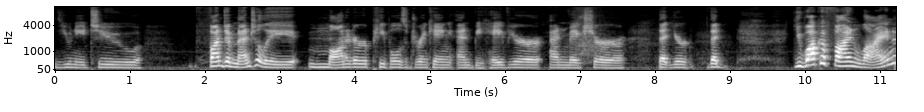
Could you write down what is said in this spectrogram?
you need to fundamentally monitor people's drinking and behavior and make sure that you're that you walk a fine line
